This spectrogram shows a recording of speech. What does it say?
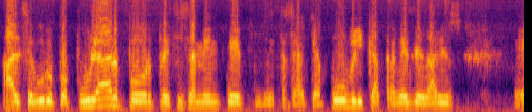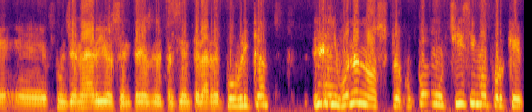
al Seguro Popular por precisamente pues, esta pública a través de varios eh, funcionarios, entre ellos del presidente de la República. Y bueno, nos preocupó muchísimo porque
